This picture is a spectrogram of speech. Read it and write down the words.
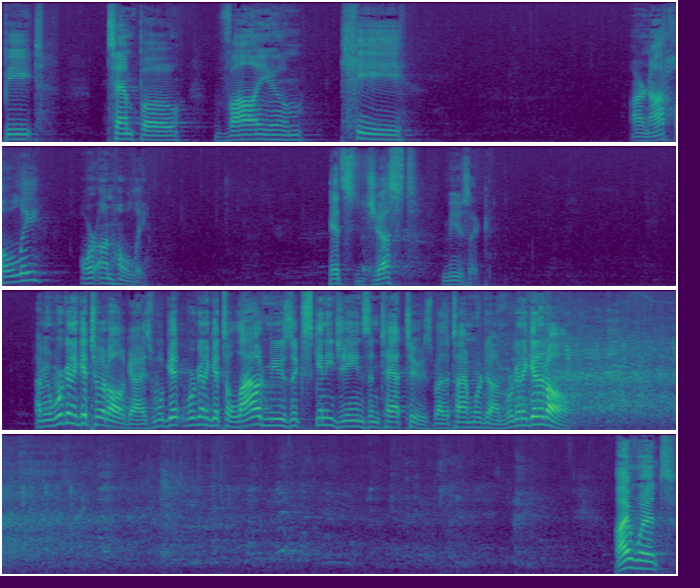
beat, tempo, volume, key are not holy or unholy. It's just music. I mean, we're going to get to it all, guys. We'll get, we're going to get to loud music, skinny jeans, and tattoos by the time we're done. We're going to get it all. I went,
